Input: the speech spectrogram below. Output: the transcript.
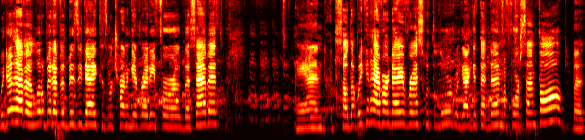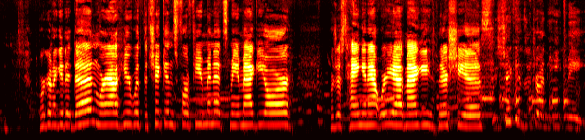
We do have a little bit of a busy day because we're trying to get ready for the Sabbath. And so that we can have our day of rest with the Lord, we got to get that done before sunfall. But we're going to get it done. We're out here with the chickens for a few minutes. Me and Maggie are. We're just hanging out. Where you at, Maggie? There she is. The chickens are trying to eat me.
